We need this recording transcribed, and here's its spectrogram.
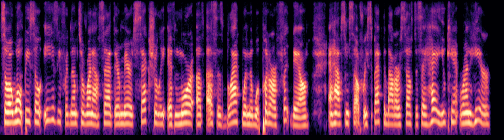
So it won't be so easy for them to run outside their marriage sexually if more of us as black women will put our foot down and have some self respect about ourselves to say, hey, you can't run here.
